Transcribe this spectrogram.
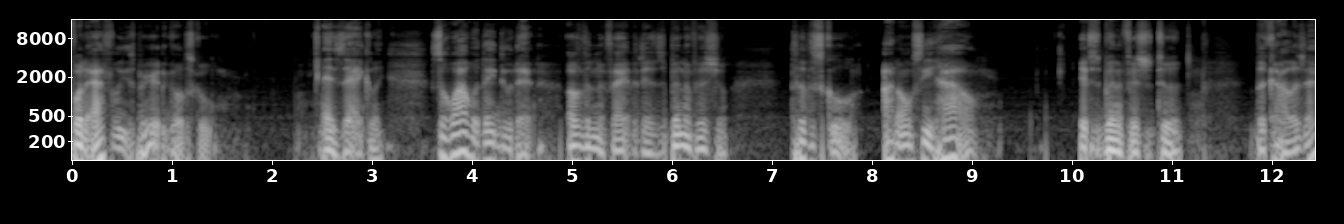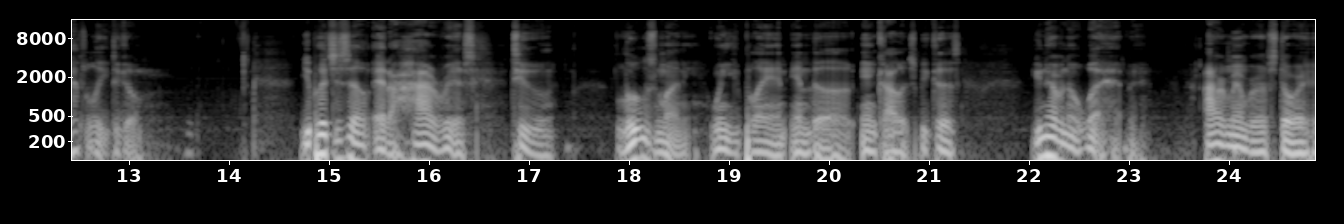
For the athletes period to go to school. Exactly. So why would they do that other than the fact that it's beneficial to the school? I don't see how it is beneficial to the college athlete to go you put yourself at a high risk to lose money when you playing in the in college because you never know what happened. I remember a story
